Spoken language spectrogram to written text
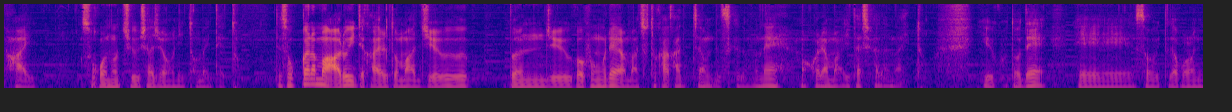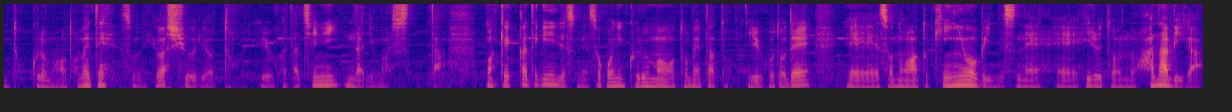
はい。そこの駐車場に停めてと。で、そこからまあ歩いて帰ると、まあ10分、15分ぐらいはまあちょっとかかっちゃうんですけどもね、まあこれはまあ致し方ないということで、えー、そういったところに車を止めて、その日は終了という形になりました。まあ、結果的にですね、そこに車を止めたということで、えー、その後金曜日にですね、えー、ヒルトンの花火が、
